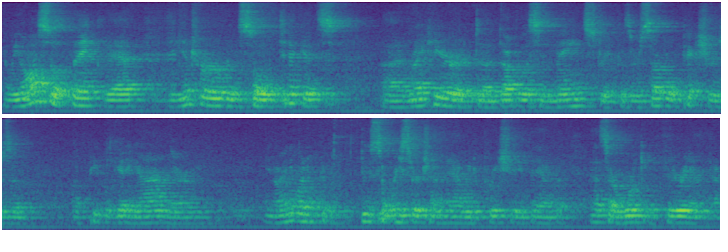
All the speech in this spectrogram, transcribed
And we also think that the interurban sold tickets uh, right here at uh, Douglas and Main Street, because there are several pictures of, of people getting on there. You know, anyone who could do some research on that, we'd appreciate that, but that's our working theory on that.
